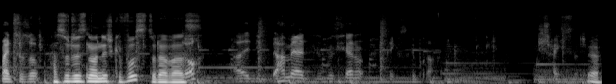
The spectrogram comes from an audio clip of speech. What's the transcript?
Meinst du so? Hast du das noch nicht gewusst, oder was? Doch. Aber die haben ja bisher noch nichts gebracht. Scheiße. Tja.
